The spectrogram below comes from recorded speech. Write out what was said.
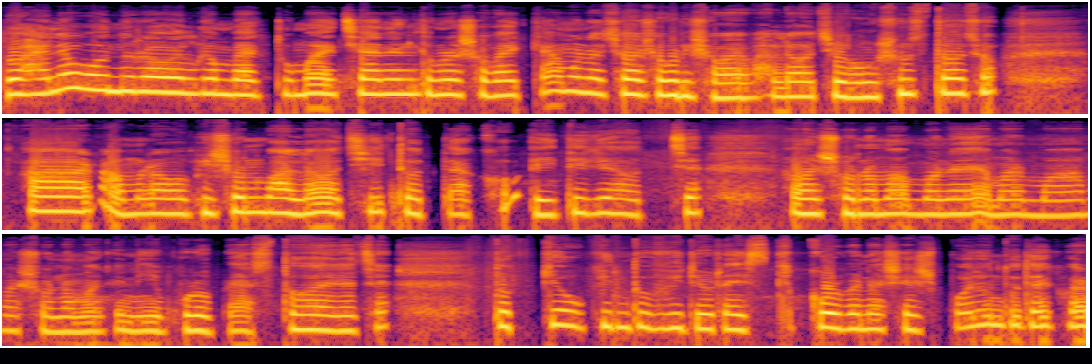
তো হ্যালো বন্ধুরা welcome back to my channel তোমরা সবাই কেমন আছো? আশা করি সবাই ভালো আছো এবং সুস্থ আছো। আর আমরাও ভীষণ ভালো আছি। তো দেখো, এইদিকে হচ্ছে আমার সোনামা মানে আমার মা আমার সোনামাকে নিয়ে পুরো ব্যস্ত হয়ে গেছে। তো কেউ কিন্তু ভিডিওটা স্কিপ করবে না। শেষ পর্যন্ত দেখবার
